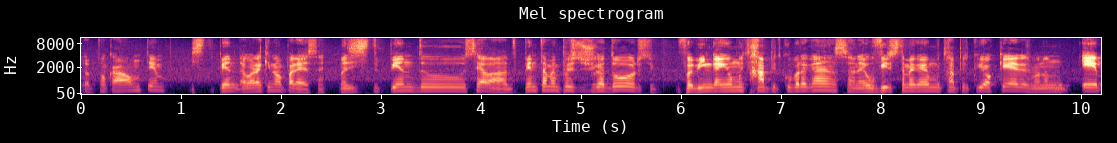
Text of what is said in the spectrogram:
já estão cá há um tempo. Isso depende, agora aqui não aparecem, mas isso depende do, sei lá, depende também depois dos jogadores. Tipo, o Fabinho ganhou muito rápido com o Bragança, né? o Vírus também ganhou muito rápido com o Ioqueras, mas não, é,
